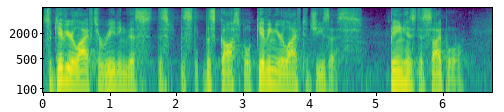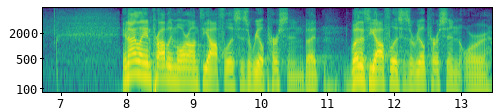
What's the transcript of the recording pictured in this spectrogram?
So give your life to reading this, this, this, this gospel, giving your life to Jesus, being his disciple. And I land probably more on Theophilus as a real person, but whether Theophilus is a real person or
